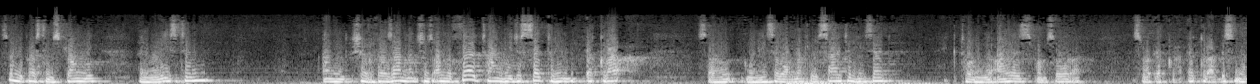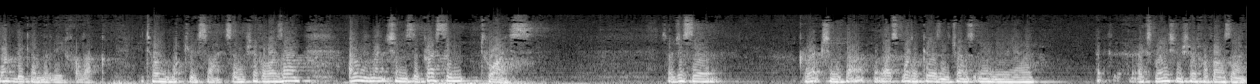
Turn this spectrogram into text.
So he pressed him strongly and released him. And Shaykh Fawzan mentions on the third time he just said to him, Iqra, so when he said, I'm not a reciter, he said, he told him the ayahs from Surah, Surah Iqra, Iqra bismi rabbika alladhi khalaq. He told him what to recite. So Shaykh Fawzan only mentions the pressing twice. So just a correction of that, that's what occurs in the, trans- in the uh, explanation of Shaykh Fawzan.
